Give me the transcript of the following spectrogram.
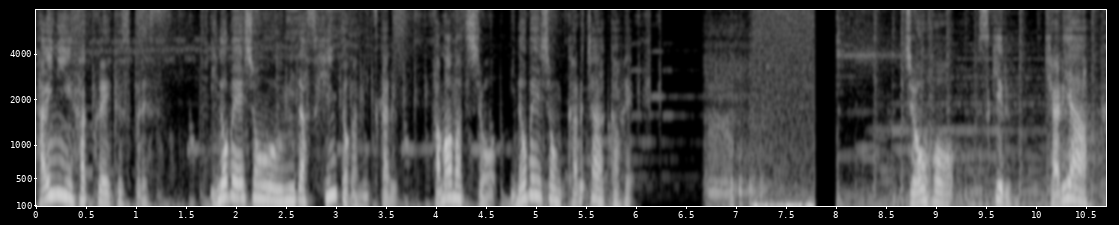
タイニーハックエクスプレス。イノベーションを生み出すヒントが見つかる。浜松町イノベーションカルチャーカフェ。情報スキルキャリアアップ。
